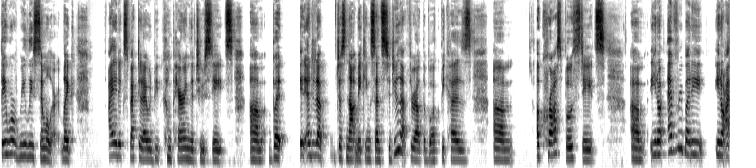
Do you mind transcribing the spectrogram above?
they were really similar. Like I had expected I would be comparing the two states, um, but it ended up just not making sense to do that throughout the book because um, across both states, um, you know, everybody, you know, I,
